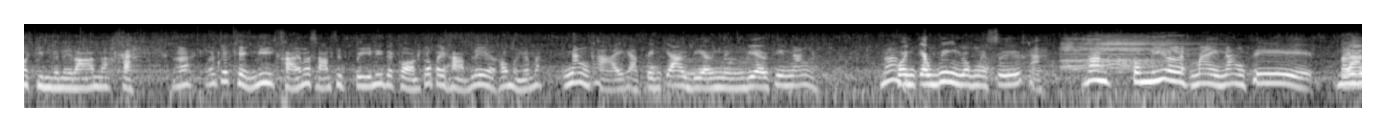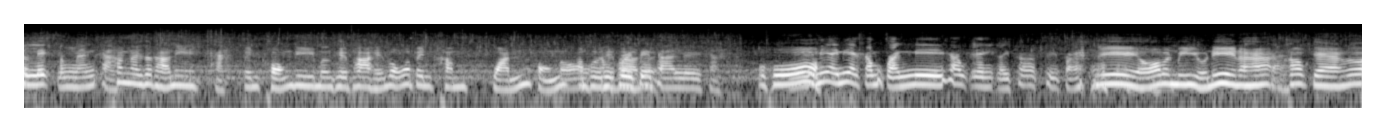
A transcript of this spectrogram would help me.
มากินกันในร้านนะค่ะ นะแล้วเจ๊เข่งนี่ขายมา 30 ปีนี่แต่ก่อนก็ไปหาบเล่กับเขาเหมือนกันไหมนั่งขายค่ะ เป็นเจ้าเดียวหนึ่งเดียวที่นั่ง นั่งคนจะวิ่งลงมาซื้อค่ะ นั่งตรงนี้เลย ไม่นั่งที่ใน ร้านเล็กตรงนั้นค่ะ ข้างในสถานีค่ะเป็นของดีเมืองเทพาเห็นบอกว่าเป็นคำขวัญของอำเภอเทพาเทด้วยพาเลยค่ะโอ้โหเนี่ยเนี่ยคำขวัญมีข้าวแกงไก่ทอดเทพา นี่อ๋อมันมีอยู่นี่นะฮะค่ะ ข้าวแกงก็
